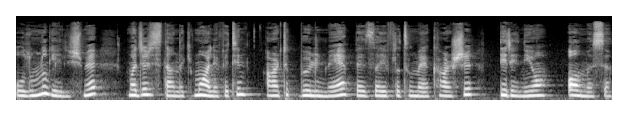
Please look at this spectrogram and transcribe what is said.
olumlu gelişme Macaristan'daki muhalefetin artık bölünmeye ve zayıflatılmaya karşı direniyor olması.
